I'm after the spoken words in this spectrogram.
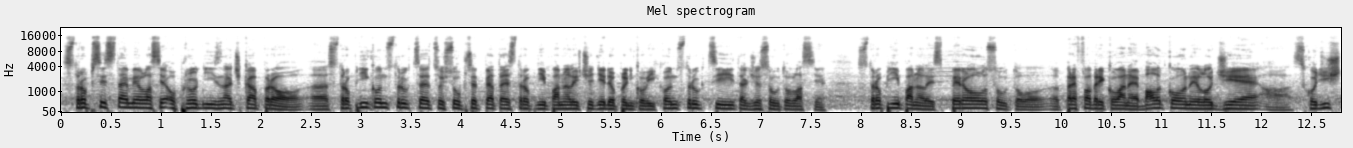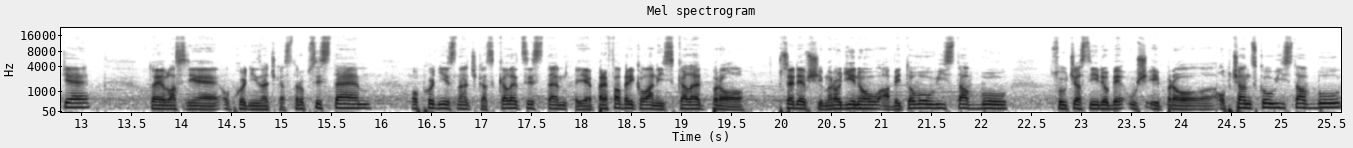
Strop systém je vlastně obchodní značka pro eh, stropní konstrukce, což jsou předpjaté stropní panely, včetně doplňkových konstrukcí, takže jsou to vlastně stropní panely Spirol, jsou to eh, prefabrikované balkóny, loďie a schodiště. To je vlastně obchodní značka Strop systém. Obchodní značka Skelet systém je prefabrikovaný skelet pro především rodinou a bytovou výstavbu, v současné době už i pro občanskou výstavbu.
